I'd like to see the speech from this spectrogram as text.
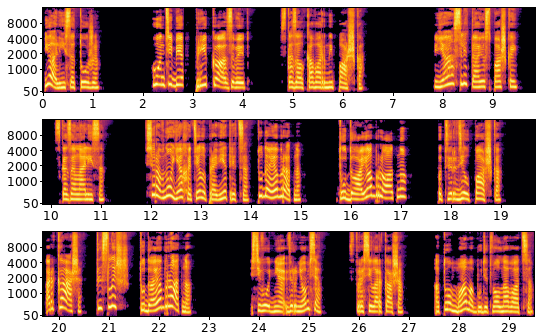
«И Алиса тоже». «Он тебе приказывает», — сказал коварный Пашка. «Я слетаю с Пашкой», — сказала Алиса. «Все равно я хотела проветриться, туда и обратно». «Туда и обратно», — подтвердил Пашка. «Аркаша, ты слышишь? Туда и обратно». «Сегодня вернемся?» — спросил Аркаша. «А то мама будет волноваться».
